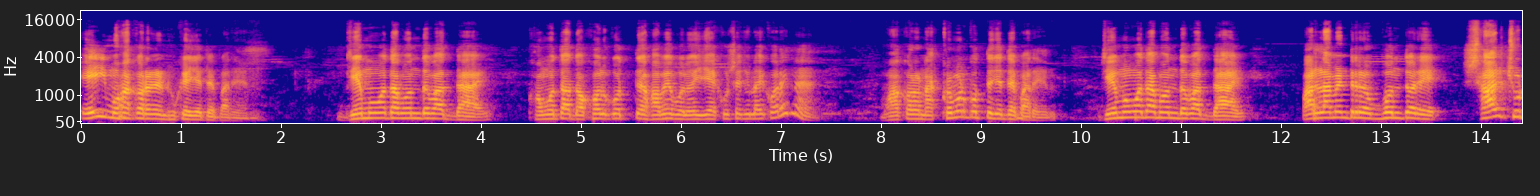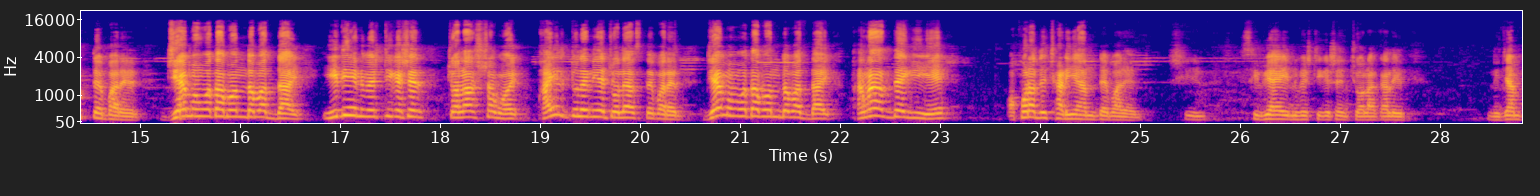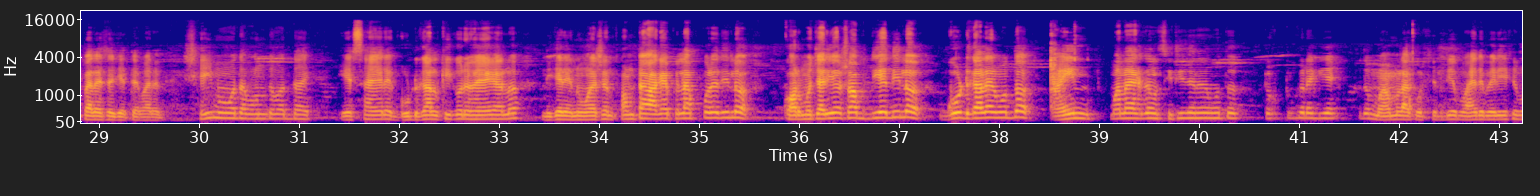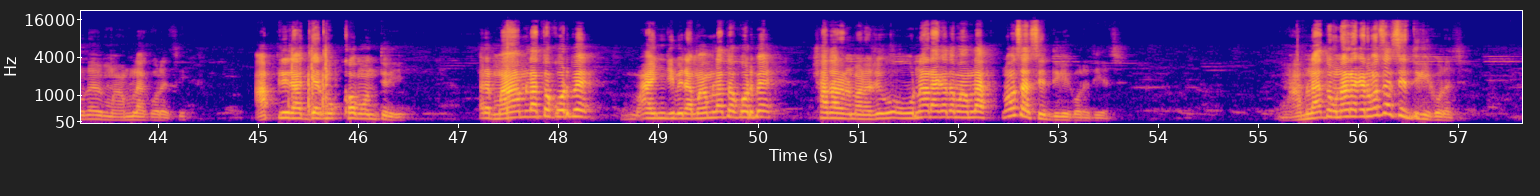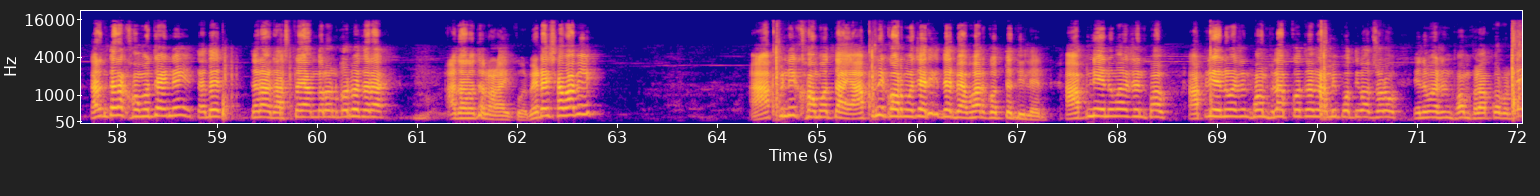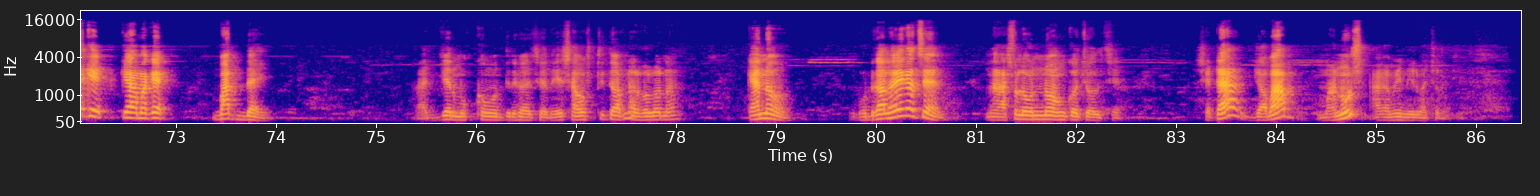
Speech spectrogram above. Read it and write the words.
এই মহাকরণে ঢুকে যেতে পারেন। যে মমতা বন্দ্যোপাধ্যায় ক্ষমতা দখল করতে হবে বলে ওই যে একুশে জুলাই করে না? মহাকরণ আক্রমণ করতে যেতে পারেন। যে মমতা বন্দ্যোপাধ্যায় পার্লামেন্টের অভ্যন্তরে শাল ছুটতে পারেন। যে মমতা বন্দ্যোপাধ্যায় ইডি ইনভেস্টিগেশন চলার সময় ফাইল তুলে নিয়ে চলে আসতে পারেন। যে মমতা বন্দ্যোপাধ্যায় থানাতে গিয়ে অপরাধী ছাড়িয়ে আনতে পারেন। সিবিআই ইনভেস্টিগেশন চলাকালীন নিজাম প্যালেসে যেতে পারেন। সেই মমতা বন্দ্যোপাধ্যায় এসআইআর গুডগাল কি করে হয়ে গেল? নিজের এনুমারেশন ফর্মটাও আগে ফিল করে দিল, কর্মচারীও সব দিয়ে দিল গুডগালের মতো আইন মানে একদম সিটিজেনের মতো টুকটুক করে গিয়ে শুধু মামলা করছে, দিয়ে বাইরে বেরিয়েছে বলে মামলা করেছি। আপনি রাজ্যের মুখ্যমন্ত্রী। আরে মামলা তো করবে, আইনজীবীরা মামলা তো করবে, সাধারণ মানুষ। ওনার আগে তো মামলা নসার সিদ্দিকি করে দিয়েছে। মামলা তো ওনার আগে নসার সিদ্দিকি করেছে। কারণ তারা ক্ষমতায় নেই, তাদের, তারা রাস্তায় আন্দোলন করবে, তারা আদালতে লড়াই করবে এটাই স্বাভাবিক। আপনি ক্ষমতায় আপনি কর্মচারীদের ব্যবহার করতে দিলেন আপনি এনুমারেশন ফর্ম আপনি এনুমারেশন ফর্ম ফিল আপ করতে দেন, আমি প্রতিবাদ স্বরূপ এনুমারেশন ফর্ম ফিল আপ করব দেখে কে আমাকে বাদ দেয়। রাজ্যের মুখ্যমন্ত্রী হয়েছেন এ সাহসটি তো আপনার হলো না। কেন? গুটগাল হয়ে গেছেন? না আসলে অন্য অঙ্ক চলছে। সেটা জবাব মানুষ আগামী নির্বাচনে।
